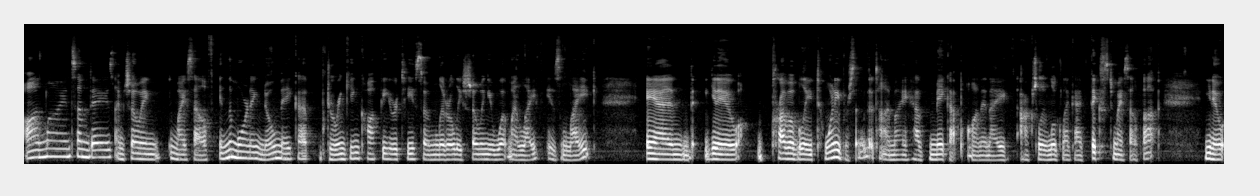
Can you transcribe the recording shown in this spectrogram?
online some days. I'm showing myself in the morning, no makeup, drinking coffee or tea. So I'm literally showing you what my life is like. And, you know, probably 20% of the time I have makeup on and I actually look like I fixed myself up. You know,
